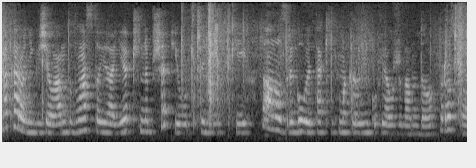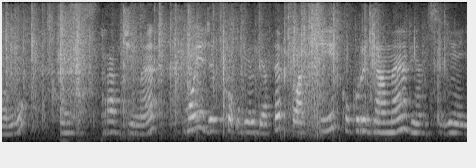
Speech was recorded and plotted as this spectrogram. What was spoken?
Makaronik wzięłam, 12-jajeczny przepiórczy nitki. To z reguły takich makaroników ja używam do rosołu, więc sprawdzimy. Moje dziecko uwielbia te płatki kukurydziane, więc jej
